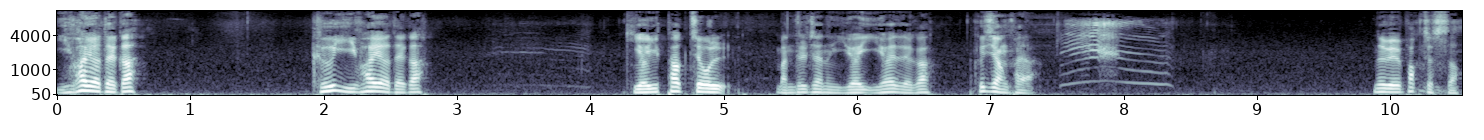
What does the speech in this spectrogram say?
이화여대가 그 이화여대가 기어 입학제를 만들자는 이화, 이화여대가 그지 양파야? 너왜 빡쳤어?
